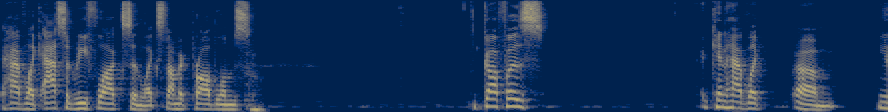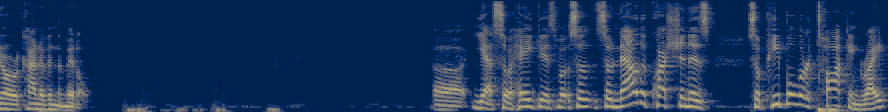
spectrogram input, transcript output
have like acid reflux and like stomach problems. Kaphas can have like um you know, are kind of in the middle. Uh yeah, so hey Gizmo. So so now the question is so people are talking, right?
